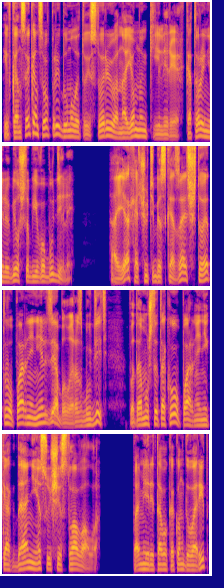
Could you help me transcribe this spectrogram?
И в конце концов придумал эту историю о наемном киллере, который не любил, чтобы его будили. А я хочу тебе сказать, что этого парня нельзя было разбудить, потому что такого парня никогда не существовало. По мере того, как он говорит,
